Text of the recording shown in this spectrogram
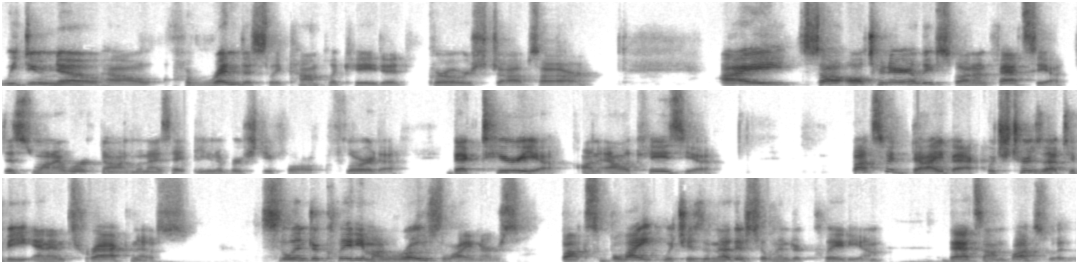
we do know how horrendously complicated growers' jobs are. I saw alternaria leaf spot on Fatsia. This is one I worked on when I was at University of Florida. Bacteria on Alocasia. Boxwood dieback, which turns out to be an anthracnose Cylindrocladium on rose liners, box blight, which is another cylindrocladium, that's on boxwood.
